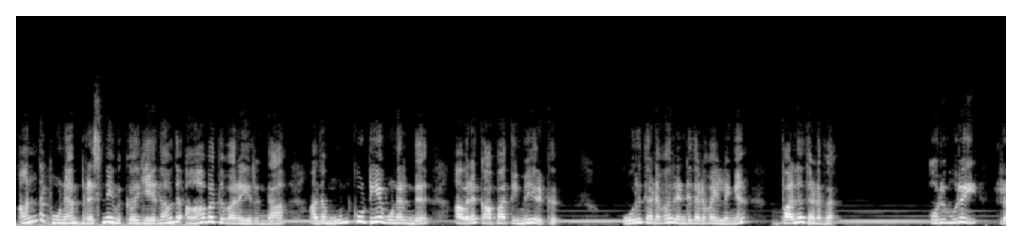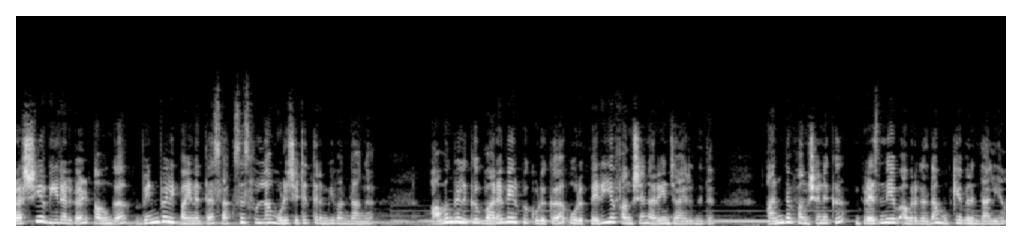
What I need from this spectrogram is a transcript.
அந்த பூனை பிரஸ்னேவுக்கு ஏதாவது ஆபத்து வர இருந்தா அதை முன்கூட்டியே உணர்ந்து அவரை காப்பாத்தியுமே இருக்கு. ஒரு தடவை ரெண்டு தடவை இல்லைங்க பல தடவை. ஒரு முறை ரஷ்ய வீரர்கள் அவங்க விண்வெளி பயணத்தை சக்சஸ்ஃபுல்லாக முடிச்சிட்டு திரும்பி வந்தாங்க. அவங்களுக்கு வரவேற்பு கொடுக்க ஒரு பெரிய ஃபங்க்ஷன் அரேஞ்ச் ஆயிருந்தது. அந்த ஃபங்க்ஷனுக்கு பிரெஸ்னேவ் அவர்கள் தான் முக்கிய விருந்தாளியா.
